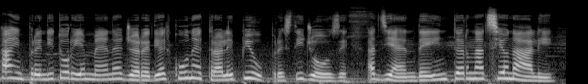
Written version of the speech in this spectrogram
a imprenditori e manager di alcune tra le più prestigiose aziende internazionali.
